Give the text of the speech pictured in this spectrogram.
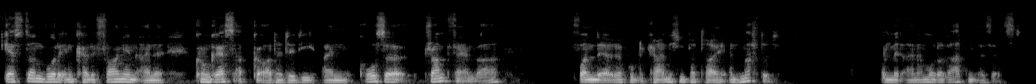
Gestern wurde in Kalifornien eine Kongressabgeordnete, die ein großer Trump-Fan war, von der Republikanischen Partei entmachtet und mit einer Moderaten ersetzt.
